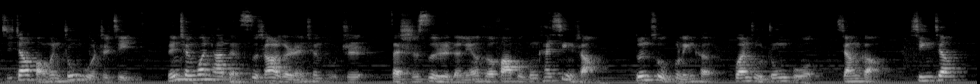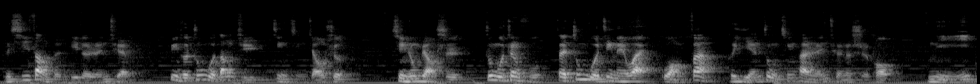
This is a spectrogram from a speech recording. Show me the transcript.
即将访问中国之际。人权观察等四十二个人权组织在十四日的联合发布公开信上，敦促布林肯关注中国、香港、新疆和西藏等地的人权，并和中国当局进行交涉。信中表示，中国政府在中国境内外广泛和严重侵犯人权的时候，你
